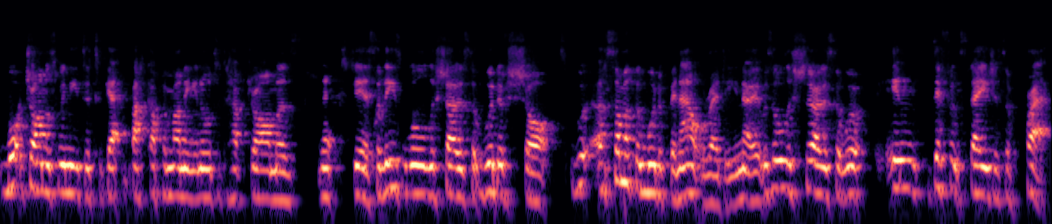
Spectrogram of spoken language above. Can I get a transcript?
what dramas we needed to get back up and running in order to have dramas next year. So these were all the shows that would have shot. Uh, some of them would have been out already. You know, it was all the shows that were in different stages of prep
